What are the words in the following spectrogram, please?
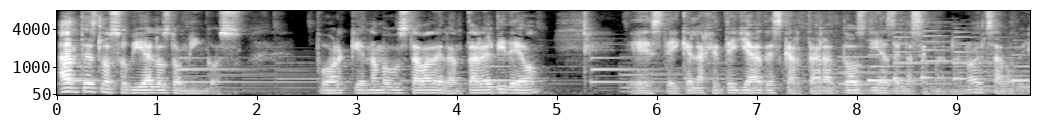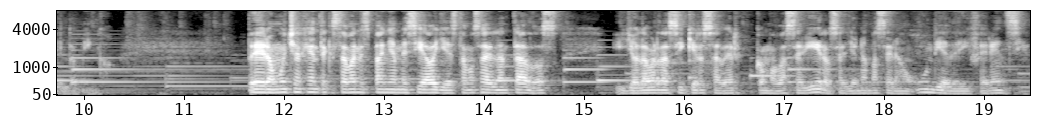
Antes los subía los domingos porque no me gustaba adelantar el video este, y que la gente ya descartara dos días de la semana, ¿no? El sábado y el domingo. Pero mucha gente que estaba en España me decía, oye, estamos adelantados y yo la verdad sí quiero saber cómo va a seguir, o sea, ya nada más era un día de diferencia.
